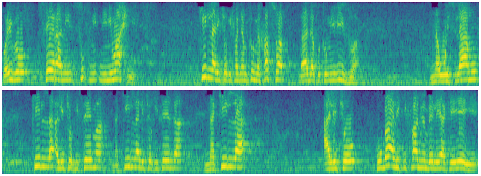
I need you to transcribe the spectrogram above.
Kwa hivyo sera ni, ni, ni, ni wahi kila alichokifanya mtume haswa baada ya kutumilizwa na Uislamu kila alichokisema na kila alichokitenda na kila alichokubali kifanywe mbele yake yeye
